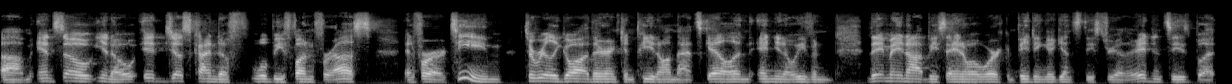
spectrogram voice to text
Um, and so you know it just kind of will be fun for us and for our team to really go out there and compete on that scale. And and you know even they may not be saying well we're competing against these three other agencies but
